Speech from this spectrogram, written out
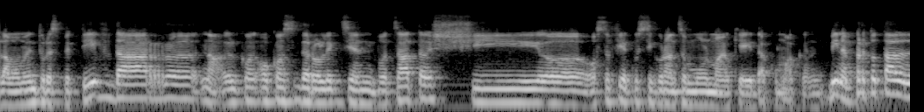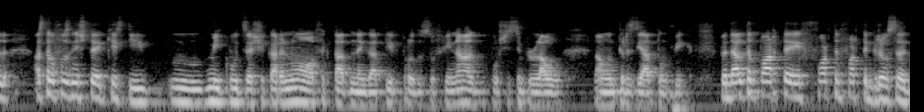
la momentul respectiv, dar uh, na, o consider o lecție învățată și uh, o să fie cu siguranță mult mai ok de acum când. Bine, per total, astea au fost niște chestii mm, micuțe și care nu au afectat negativ produsul final, pur și simplu l-au, l-au întârziat un pic. Pe de altă parte, e foarte, foarte greu să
